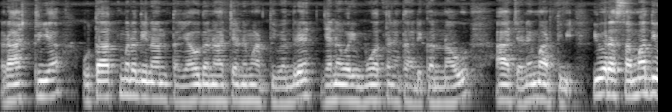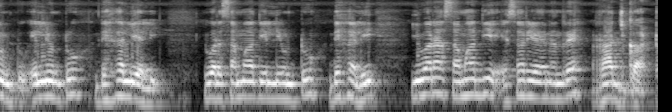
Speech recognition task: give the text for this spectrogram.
ರಾಷ್ಟ್ರೀಯ ಹುತಾತ್ಮರ ದಿನ ಅಂತ ಯಾವುದನ್ನು ಆಚರಣೆ ಮಾಡ್ತೀವಿ ಅಂದರೆ ಜನವರಿ ಮೂವತ್ತನೇ ತಾರೀಕನ್ನು ನಾವು ಆಚರಣೆ ಮಾಡ್ತೀವಿ. ಇವರ ಸಮಾಧಿ ಉಂಟು. ಎಲ್ಲಿ ಉಂಟು ದೆಹಲಿಯಲ್ಲಿ. ಇವರ ಸಮಾಧಿಯಲ್ಲಿ ಉಂಟು? ದೆಹಲಿ. ಇವರ ಸಮಾಧಿಯ ಹೆಸರು ಏನಂದರೆ ರಾಜ್ಘಾಟ್.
